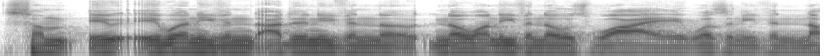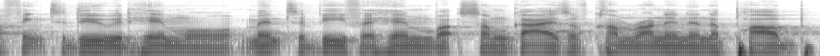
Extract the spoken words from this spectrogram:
some it, it wasn't even. I didn't even know. No one even knows why. It wasn't even nothing to do with him or meant to be for him. But some guys have come running in a pub,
